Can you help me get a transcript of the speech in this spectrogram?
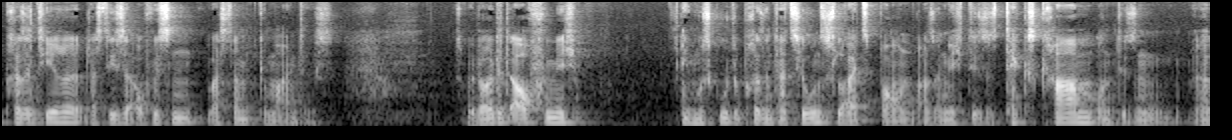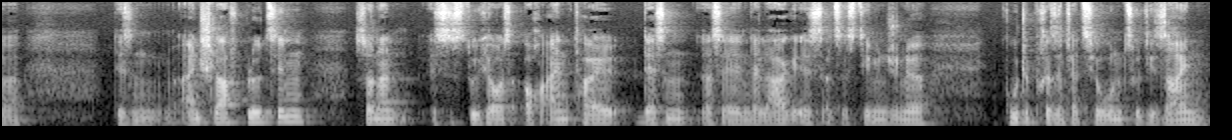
präsentiere, dass diese auch wissen, was damit gemeint ist. Das bedeutet auch für mich, ich muss gute Präsentationsslides bauen, also nicht dieses Textkram und diesen äh, diesen Einschlafblödsinn, sondern es ist durchaus auch ein Teil dessen, dass er in der Lage ist, als Systemingenieur gute Präsentationen zu designen.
